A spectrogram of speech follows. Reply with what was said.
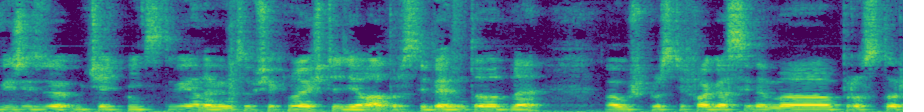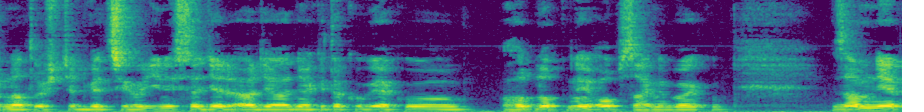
vyřizuje účetnictví a nevím, co všechno ještě dělá, prostě během toho dne a už prostě fakt asi nemá prostor na to ještě dvě, tři hodiny sedět a dělat nějaký takový jako hodnotný obsah, nebo jako za mě,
